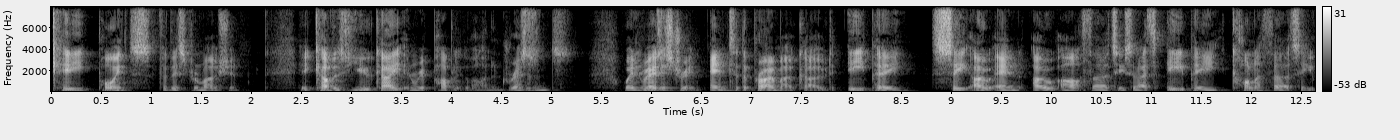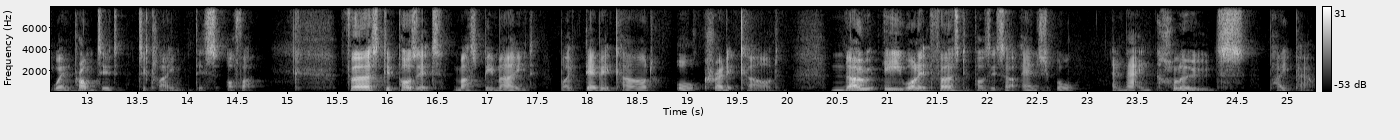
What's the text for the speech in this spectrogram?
Key points for this promotion it covers UK and Republic of Ireland residents. When registering, enter the promo code EPCONOR30, so that's EP Connor 30 when prompted to claim this offer. First deposit must be made by debit card or credit card. No e wallet first deposits are eligible, and that includes PayPal.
